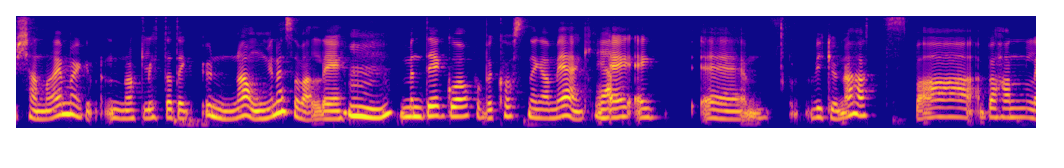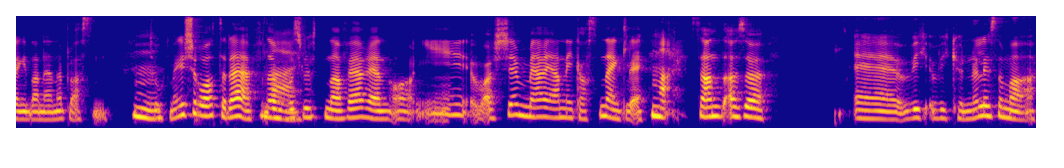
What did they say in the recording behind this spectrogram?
kjenner jeg meg nok litt at jeg unner ungene så veldig. Mm. Men det går på bekostning av meg. Ja. Jeg, jeg, eh, vi kunne hatt spa-behandling den ene plassen. Mm. Tok meg ikke råd til det, for det var på slutten av ferien, og det var ikke mer igjen i kassen, egentlig. Sant? Altså, eh, vi, vi kunne liksom ha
